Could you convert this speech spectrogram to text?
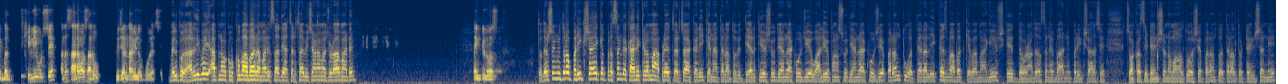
એ બધી ખીલી ઉઠશે અને સારામાં સારું રિઝલ્ટ આવીને ઉભું રહેશે. બિલકુલ. હાર્દિકભાઈ આપનો ખૂબ ખૂબ આભાર. અમારી સાથે આ ચર્ચા વિચારણામાં જોડાવા માટે. થેન્ક યુ નમસ્તે તો દર્શક મિત્રો, પરીક્ષા એક પ્રસંગ કાર્યક્રમમાં આપણે ચર્ચા કરી કે ના પહેલાં તો વિદ્યાર્થીઓ શું ધ્યાન રાખવું જોઈએ, વાલીઓ પણ શું ધ્યાન રાખવું જોઈએ, પરંતુ અત્યારે હાલ એક જ બાબત કહેવા માંગીશ કે ધોરણ દસ અને બારની પરીક્ષા છે ચોક્કસથી ટેન્શનનો માહોલ તો હશે, પરંતુ અત્યારે હાલ તો ટેન્શનની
